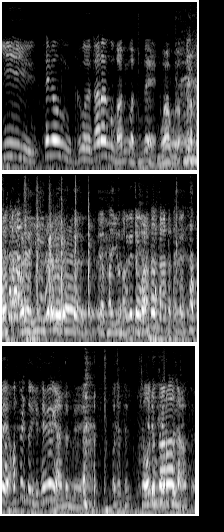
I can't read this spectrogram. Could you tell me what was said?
이 세 명 그거 따라한 건 맞는 것 같은데. 뭐라고요? 맞아 이 살았어요 저. 야다 일어나. 근데 저 근데 하필 또 이게 세 명이 앉았네. 어쨌든 저는 따라하지 않았어요.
